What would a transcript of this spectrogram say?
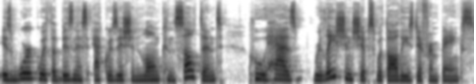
is work with a business acquisition loan consultant who has relationships with all these different banks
